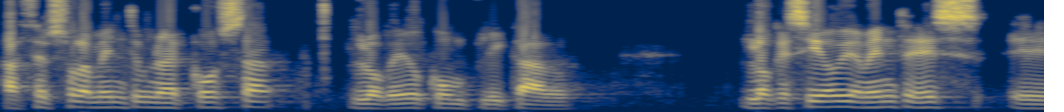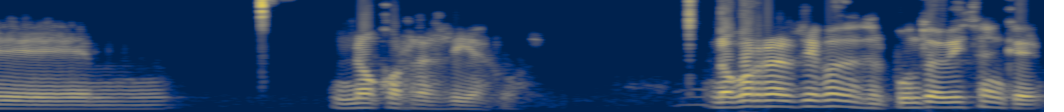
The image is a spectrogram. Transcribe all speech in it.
hacer solamente una cosa lo veo complicado. Lo que sí, obviamente, es no correr riesgos no correr riesgo desde el punto de vista en que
